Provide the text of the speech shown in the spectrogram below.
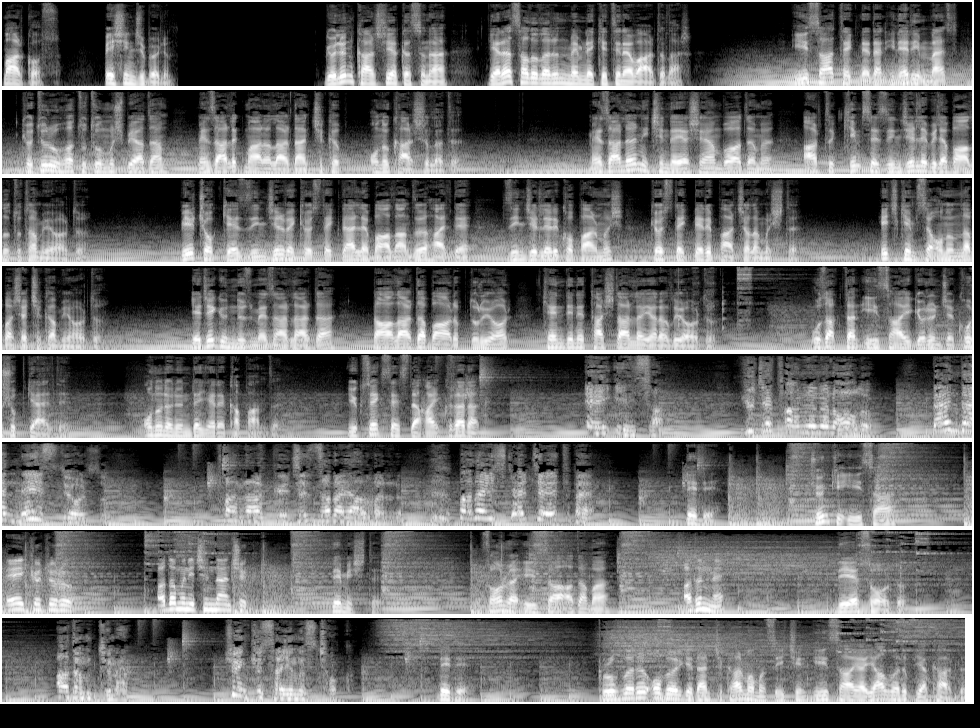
Markos 5. Bölüm Gölün karşı yakasına, Gerasalıların memleketine vardılar. İsa tekneden iner inmez, kötü ruha tutulmuş bir adam mezarlık mağaralardan çıkıp onu karşıladı. Mezarların içinde yaşayan bu adamı artık kimse zincirle bile bağlı tutamıyordu. Birçok kez zincir ve kösteklerle bağlandığı halde zincirleri koparmış, köstekleri parçalamıştı. Hiç kimse onunla başa çıkamıyordu. Gece gündüz mezarlarda, dağlarda bağırıp duruyor, kendini taşlarla yaralıyordu. Uzaktan İsa'yı görünce koşup geldi. Onun önünde yere kapandı. Yüksek sesle haykırarak, Ey İsa, Yüce Tanrı'nın oğlu, benden ne istiyorsun? Tanrı hakkı için sana yalvarırım, bana işkence etme. dedi. Çünkü İsa Ey kötü ruh! Adamın içinden çık. demişti. Sonra İsa adama Adın ne? diye sordu. Adım Tümen. Çünkü sayımız çok. dedi. Ruhları o bölgeden çıkarmaması için İsa'ya yalvarıp yakardı.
